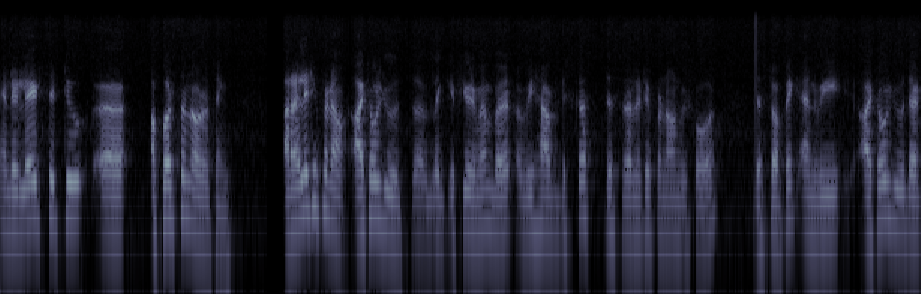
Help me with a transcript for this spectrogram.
and relates it to uh, a person or a thing. A relative pronoun, I told you, uh, like if you remember, we have discussed this relative pronoun before, this topic, and we, I told you that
